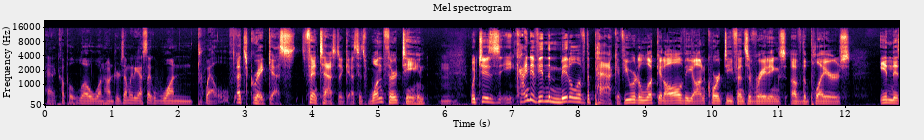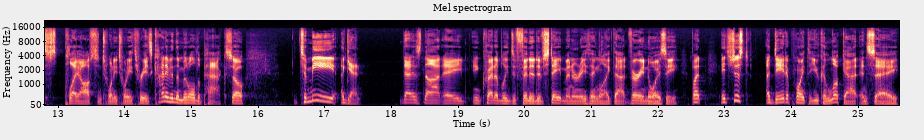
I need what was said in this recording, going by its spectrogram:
Had a couple low 100s. I'm gonna guess like 112. That's a great guess. Fantastic guess. It's 113, which is kind of in the middle of the pack. If you were to look at all the on court defensive ratings of the players in this playoffs in 2023, it's kind of in the middle of the pack. So to me, again, that is not a incredibly definitive statement or anything like that. Very noisy, but it's just a data point that you can look at and say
